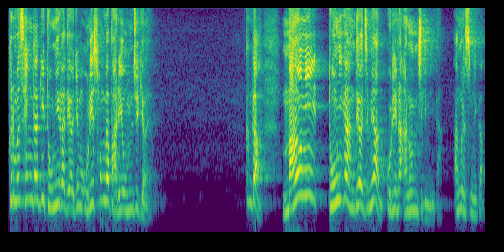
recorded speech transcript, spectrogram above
그러면 생각이 동의가 되어지면 우리의 손과 발이 움직여요. 그러니까 마음이 동의가 안 되어지면 우리는 안 움직입니다. 안 그렇습니까?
